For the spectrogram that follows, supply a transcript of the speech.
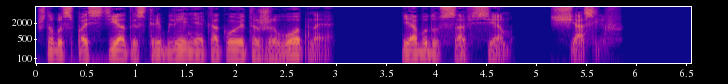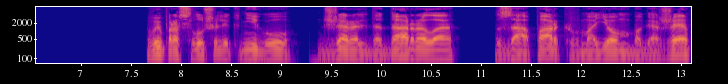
чтобы спасти от истребления какое-то животное, я буду совсем счастлив. Вы прослушали книгу Джеральда Даррелла «Зоопарк в моем багаже»,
